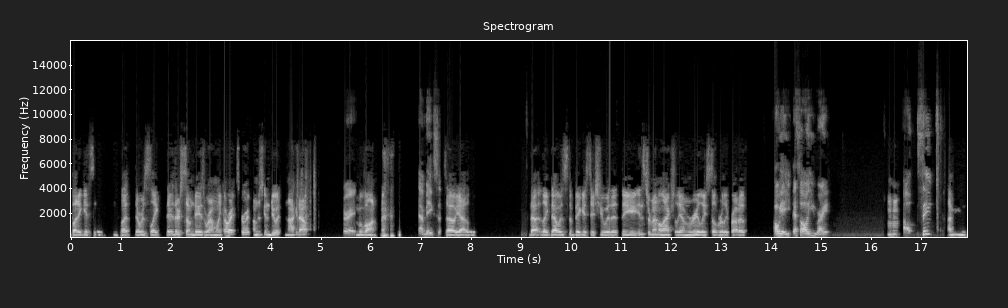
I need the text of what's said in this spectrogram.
But it gets, but there was like there there's some days where I'm like, all right, screw it, I'm just gonna do it, knock it out, Right. move on. That makes sense. So yeah, that like that was the biggest issue with it. The instrumental actually, I'm really still really proud of. Oh yeah, that's all you, right? Mm-hmm. Oh, see, I mean,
